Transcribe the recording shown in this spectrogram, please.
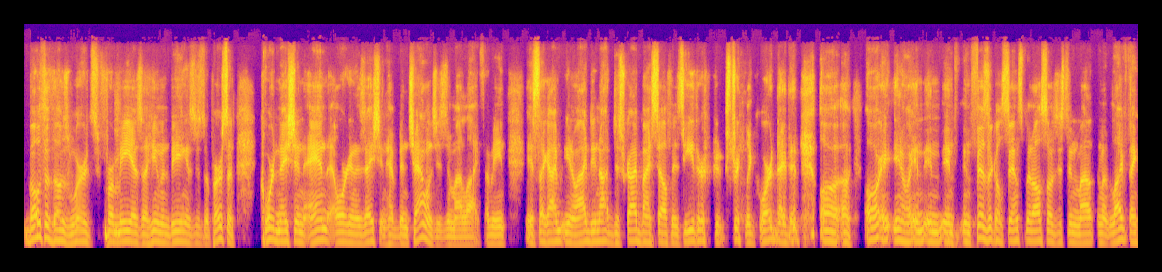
both of those words for me as a human being, as just a person, coordination and organization have been challenges in my life. I mean, it's like I'm, you know, I do not describe myself as either extremely coordinated or, uh, or, you know, in, in, in, in physical sense, but also just in my, my life thing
